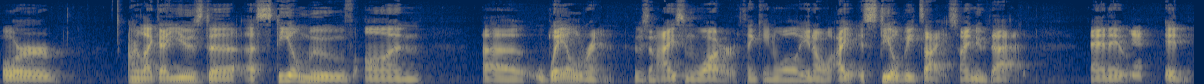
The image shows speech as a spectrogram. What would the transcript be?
or or like I used a, a steel move on uh, Walrein, who's an ice and water, thinking, well, you know, I, steel beats ice. I knew that, and it Yeah. it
